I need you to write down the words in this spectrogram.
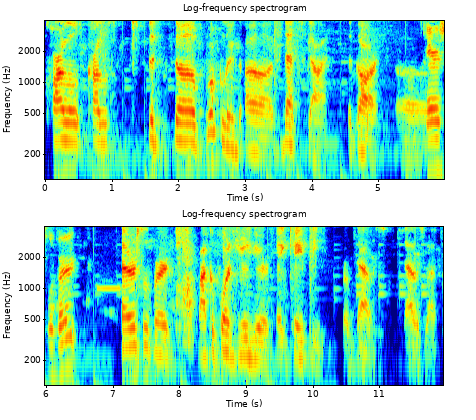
Carlo, Carlos, the the Brooklyn uh Nets guy, the guard. Uh, Caris LeVert, Harris Levert, Michael Porter Jr., and KP from Dallas. Dallas Mavericks.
